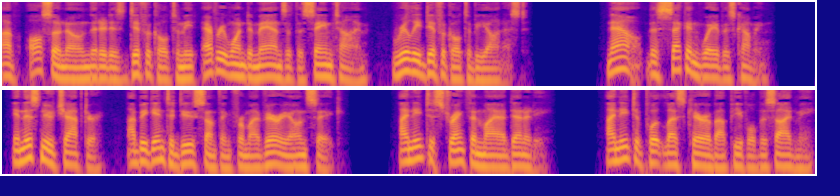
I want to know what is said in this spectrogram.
I've also known that it is difficult to meet everyone demands at the same time, really difficult to be honest. Now, the second wave is coming. In this new chapter, I begin to do something for my very own sake. I need to strengthen my identity. I need to put less care about people beside me.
